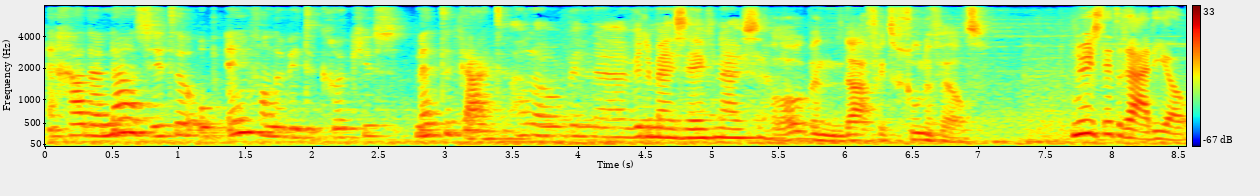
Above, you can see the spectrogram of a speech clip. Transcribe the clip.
en ga daarna zitten op een van de witte krukjes met de kaarten. Hallo, ik ben uh, Willemijn Zevenhuizen. Hallo, ik ben David Groeneveld. Nu is dit radio.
